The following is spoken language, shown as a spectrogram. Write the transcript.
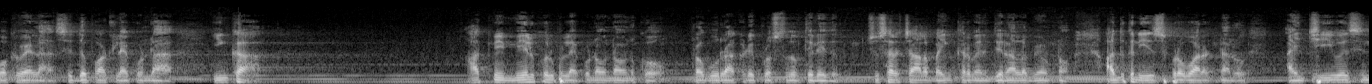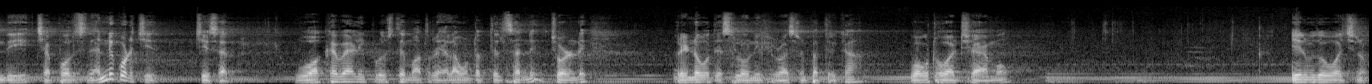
ఒకవేళ సిద్ధపాటు లేకుండా ఇంకా ఆత్మీయ మేలుకొలుపు లేకుండా ఉన్నాం అనుకో ప్రభు రాకడ ఎప్పుడు వస్తుందో తెలియదు. చూసారా చాలా భయంకరమైన దినాల్లో మేము ఉంటున్నాం. అందుకని యేసు వారు అంటున్నారు ఆయన చేయవలసింది చెప్పవలసింది అన్నీ కూడా చే చేశారు. ఒకవేళ ఇప్పుడు వస్తే మాత్రం ఎలా ఉంటుందో తెలుసా అండి? చూడండి. రెండవ దశలో నీళ్ళు రాసిన పత్రిక ఒకటో అధ్యాయము ఎనిమిదవ వచనం.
